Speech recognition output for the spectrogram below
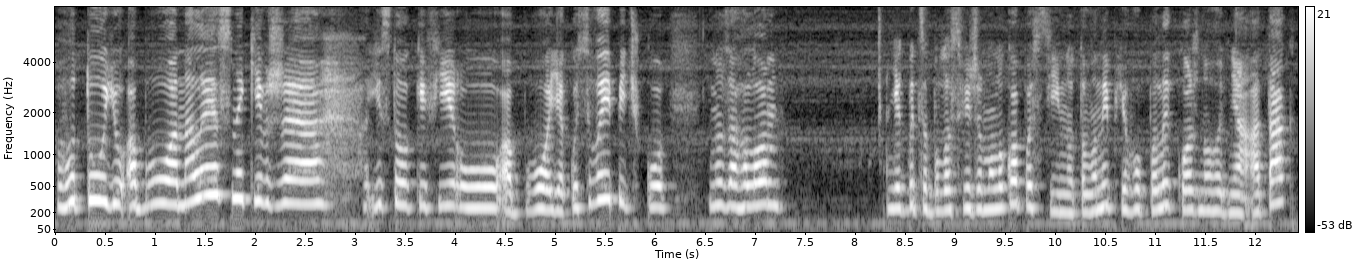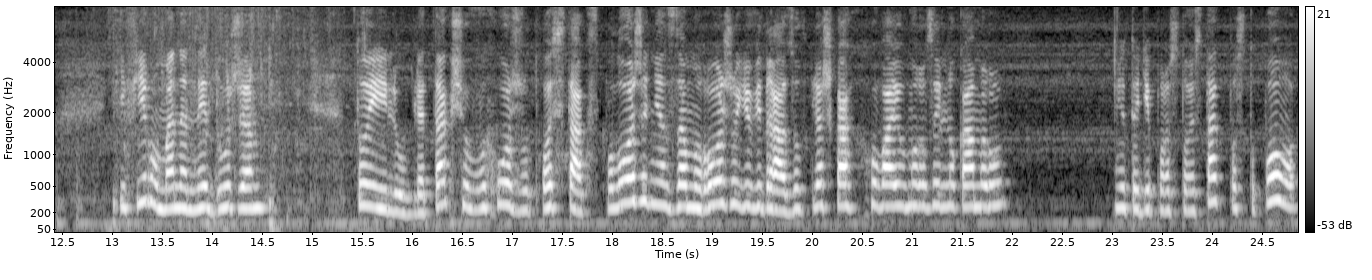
готую або налисники вже із того кефіру, або якусь випічку. Ну, загалом. Якби це було свіже молоко постійно, то вони б його пили кожного дня. А так, кефір у мене не дуже то і люблять. Так що виходжу ось так з положення, заморожую, відразу в пляшках ховаю в морозильну камеру. І тоді просто ось так поступово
